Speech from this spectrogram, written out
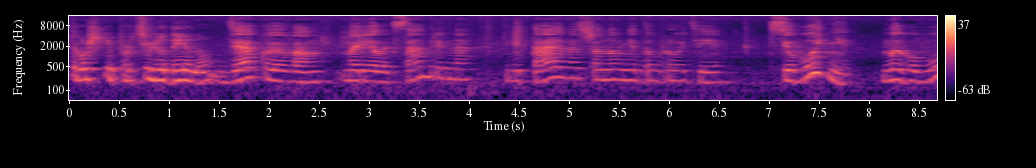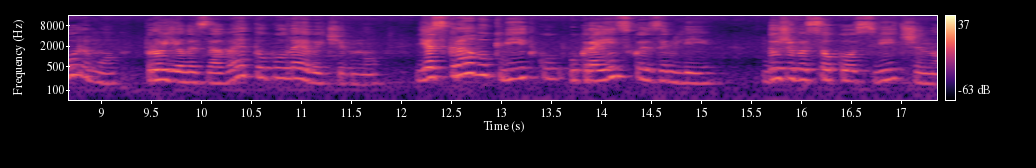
трошки про цю людину. Дякую вам, Марія Олександрівна. Вітаю вас, шановні добродії. Сьогодні ми говоримо про Єлизавету Гулевичівну, яскраву квітку української землі, дуже високоосвічену,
